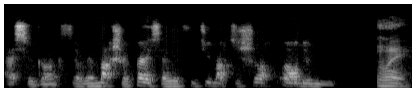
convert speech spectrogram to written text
À ce gangster ne marche pas et ça avait foutu Marty Short hors de lui. Ouais,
